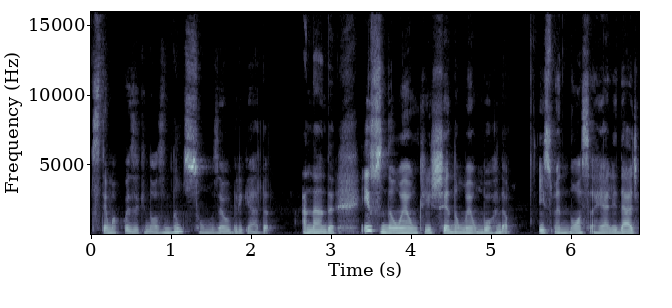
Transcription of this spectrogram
se tem uma coisa que nós não somos, é obrigada a nada. Isso não é um clichê, não é um bordão. Isso é nossa realidade,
